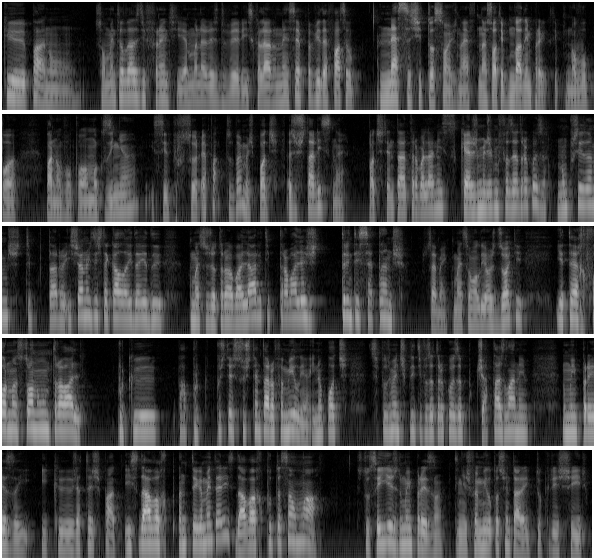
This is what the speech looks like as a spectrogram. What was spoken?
Que, pá, não. São mentalidades diferentes e é maneiras de ver, e se calhar nem sempre a vida é fácil nessas situações, não é, não é só tipo mudar de emprego. Tipo, não vou para pá, não vou para uma cozinha e ser professor. É pá, tudo bem, mas podes ajustar isso, né? Podes tentar trabalhar nisso. Queres mesmo fazer outra coisa. Não precisamos, tipo, estar. Isso já não existe aquela ideia de começas a trabalhar e, tipo, trabalhas 37 anos. Percebem? Começam ali aos 18 e, e até reforma só num trabalho. Porque, pá, porque depois tens de sustentar a família e não podes simplesmente despedir-te e fazer outra coisa porque já estás lá nem numa empresa e, e, que já tens, pá, isso dava, antigamente era isso, dava a reputação má. Se tu saías de uma empresa, tinhas família para sustentar e tu querias sair,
